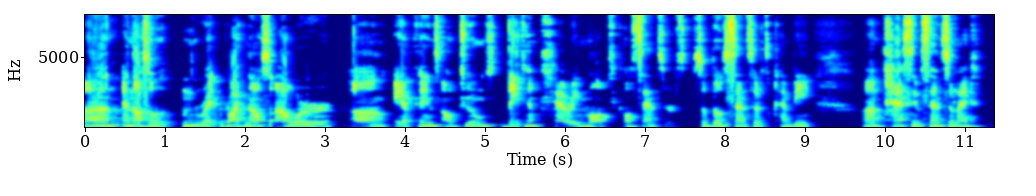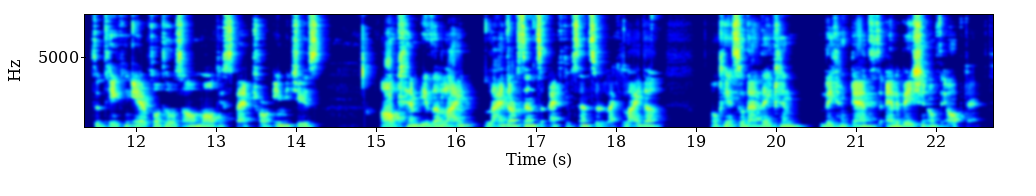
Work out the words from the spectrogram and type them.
Um, and also mm, right, right now, so our um, airplanes or drones, they can carry multiple sensors. So those sensors can be uh, passive sensor like to taking air photos or multispectral images, or can be the light, LiDAR sensor, active sensor like LiDAR, okay, so that they can they can get the elevation of the object.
